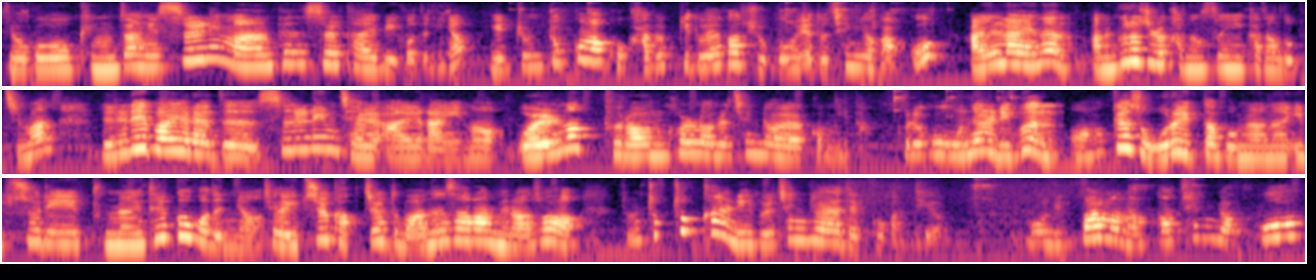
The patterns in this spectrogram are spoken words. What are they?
이거 굉장히 slim한 펜슬 타입이거든요. 이게 좀 조그맣고 가볍기도 해가지고 얘도 챙겨가고 아이라인은 안 그려줄 가능성이 가장 높지만 lilybyred slim gel eyeliner walnut brown 컬러를 챙겨야 할 겁니다. 그리고 오늘 lip은 어, 학교에서 오래 있다 보면 입술이 분명히 틀 거거든요. 제가 입술 각질도 많은 사람이라서 좀 촉촉한 lip을 챙겨야 될 것 같아요. 뭐 립밤은 아까 챙겼고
